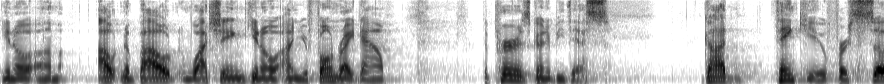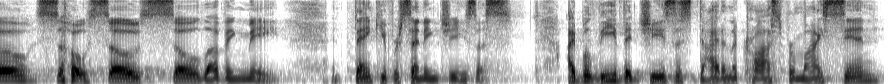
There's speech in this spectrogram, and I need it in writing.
you know, um, out and about and watching, you know, on your phone right now, the prayer is going to be this God, thank you for so, so, so, so loving me. And thank you for sending Jesus. I believe that Jesus died on the cross for my sin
